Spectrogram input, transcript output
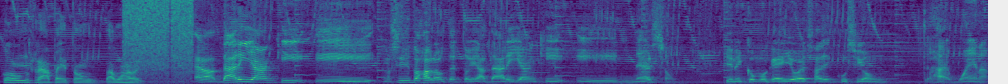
con Rapetón. Vamos a ver. Uh, Daddy Yankee y. No sé si tú has hablado de esto ya. Daddy Yankee y Nelson. Tienen como que ellos esa discusión o sea, buena.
